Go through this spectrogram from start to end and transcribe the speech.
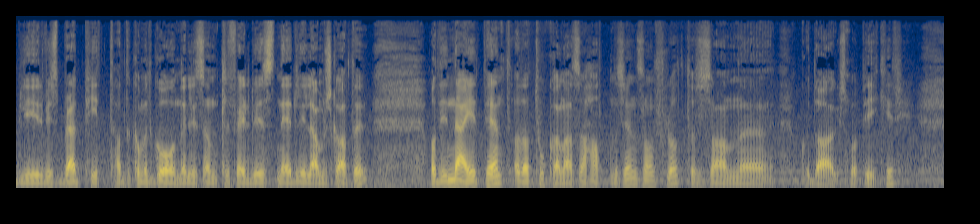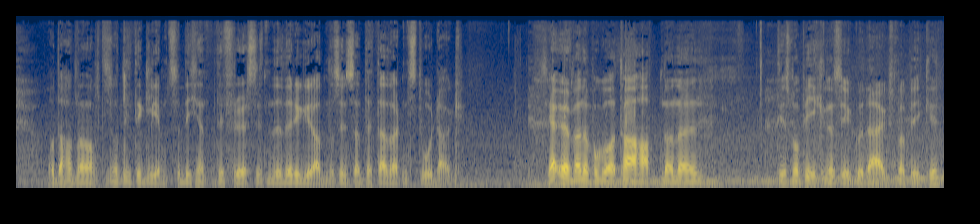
blir hvis Brad Pitt hadde kommet gående liksom tilfeldigvis ned Lillehammers gater. Og de neiet pent, og da tok han altså hatten sin sånn flott, og så sa han eh, god dag, små piker. Og da hadde han alltid sånn lite glimt, så de kjente de frøs litt ned i ryggraden og syntes at dette hadde vært en stor dag. Så jeg øver meg nå på å gå og ta hatten og de små pikene og si god dag, små piker.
